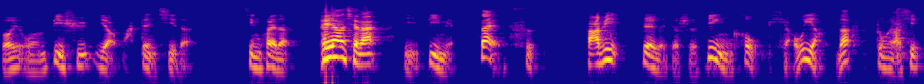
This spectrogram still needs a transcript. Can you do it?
所以我们必须要把正气的尽快的培养起来，以避免再次发病。这个就是病后调养的重要性。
